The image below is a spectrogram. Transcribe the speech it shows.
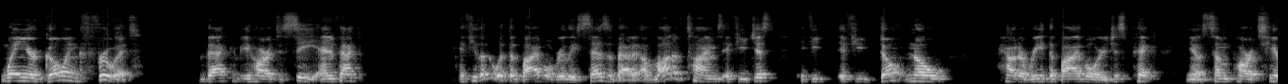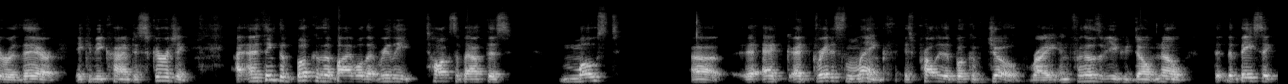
When you're going through it, that can be hard to see. And in fact, if you look at what the Bible really says about it, a lot of times if you just if you if you don't know how to read the Bible or you just pick you know some parts here or there, it can be kind of discouraging. I, I think the book of the Bible that really talks about this most uh, at, at greatest length is probably the book of Job, right? And for those of you who don't know, the, the basic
